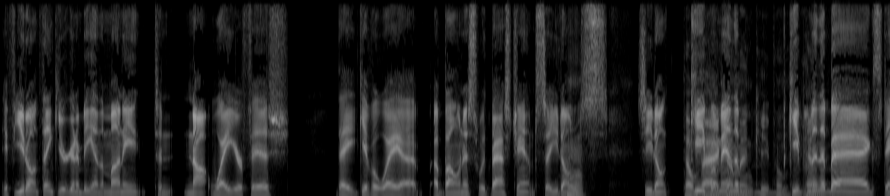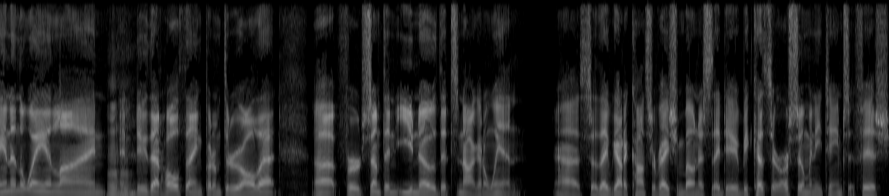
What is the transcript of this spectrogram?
if you don't think you're going to be in the money to not weigh your fish, they give away a, a bonus with Bass Champs, so you don't. Hmm. s So you don't, Don't keep them in the keep 'em, keep 'em yeah. in the bag, stand in the weigh-in line, Mhm. and do that whole thing. Put them through all that uh, for something you know that's not going to win. Uh, so they've got a conservation bonus they do because there are so many teams that fish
